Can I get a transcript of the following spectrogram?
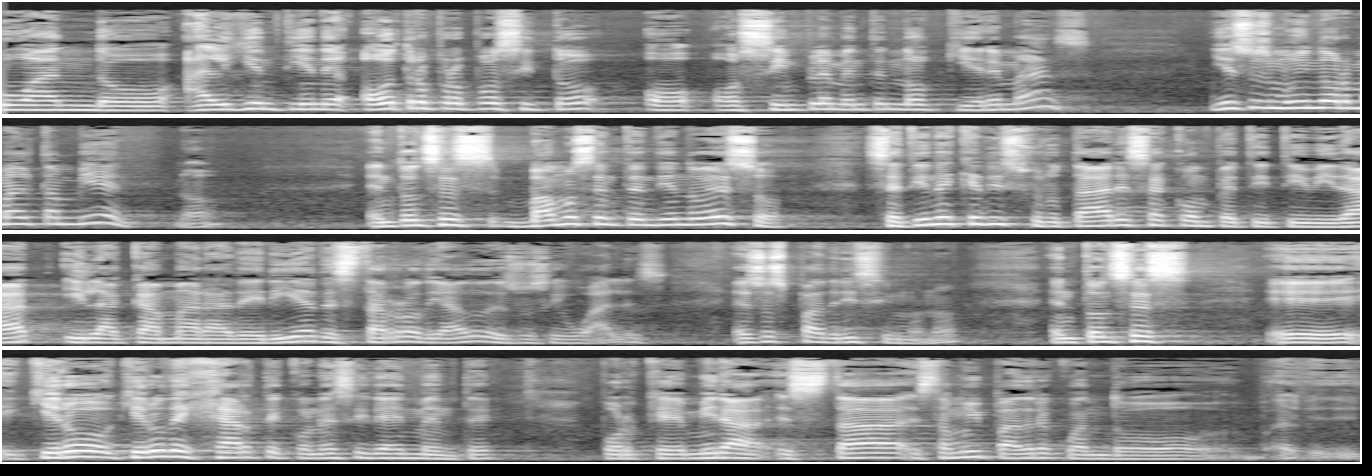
cuando alguien tiene otro propósito o, simplemente no quiere más. Y eso es muy normal también, ¿no? Entonces, vamos entendiendo eso. Se tiene que disfrutar esa competitividad y la camaradería de estar rodeado de sus iguales. Eso es padrísimo, ¿no? Entonces, eh, quiero, quiero dejarte con esa idea en mente, porque mira, está, está muy padre cuando, eh,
